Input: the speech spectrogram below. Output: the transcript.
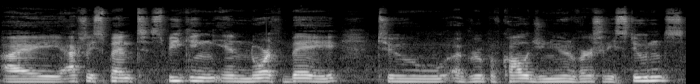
I actually spent speaking in North Bay to a group of college and university students.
